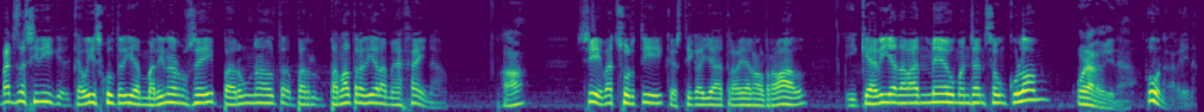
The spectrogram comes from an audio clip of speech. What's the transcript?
vaig decidir que- avui escoltaria Marina Rossell per, un altre, per, per l'altre dia a la meva feina. Ah? Sí, vaig sortir, que estic allà treballant al Raval, i que havia davant meu menjant-se un colom? Una gavina. Una gavina.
